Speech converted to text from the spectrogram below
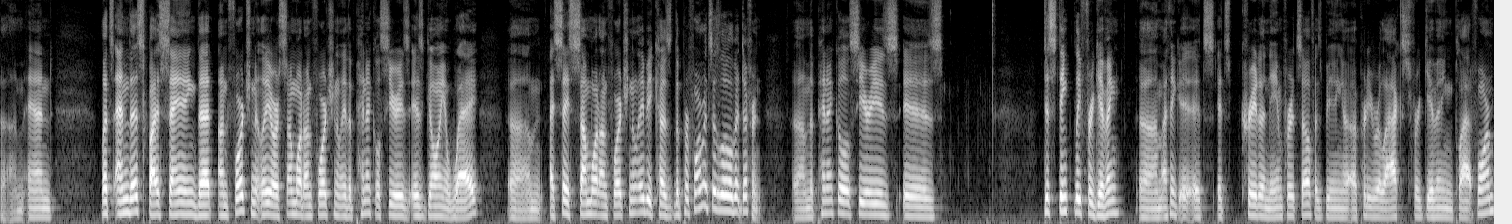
Um, and let's end this by saying that unfortunately, or somewhat unfortunately, the Pinnacle series is going away. Um, I say somewhat unfortunately because the performance is a little bit different. Um, the Pinnacle series is distinctly forgiving. Um, I think it's it's created a name for itself as being a, a pretty relaxed, forgiving platform.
